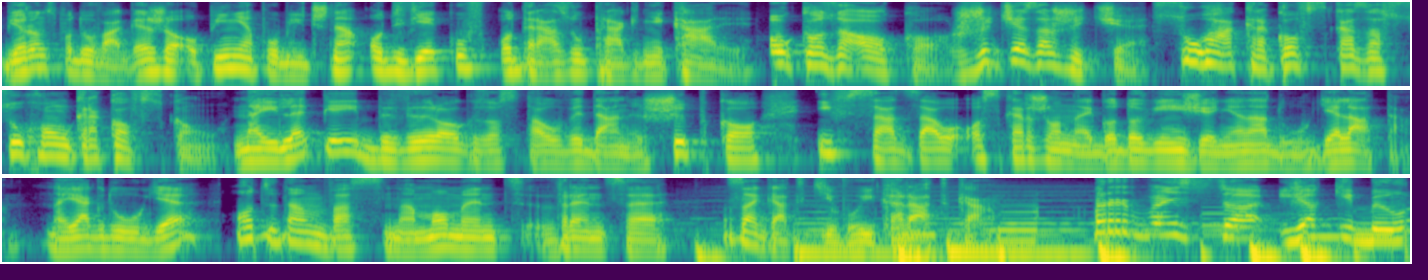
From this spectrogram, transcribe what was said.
biorąc pod uwagę, że opinia publiczna od wieków od razu pragnie kary. Oko za oko, życie za życie, sucha krakowska za suchą krakowską. Najlepiej, by wyrok został wydany szybko i wsadzał oskarżonego do więzienia na długie lata. Na jak długie? Oddam was na moment w ręce zagadki wujka Radka. Proszę Państwa, jaki był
